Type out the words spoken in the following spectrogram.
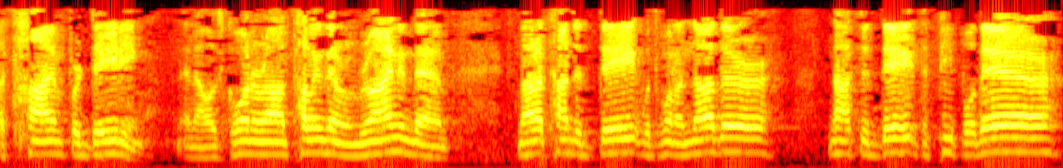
a time for dating. And I was going around telling them, reminding them, it's not a time to date with one another, not to date the people there,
